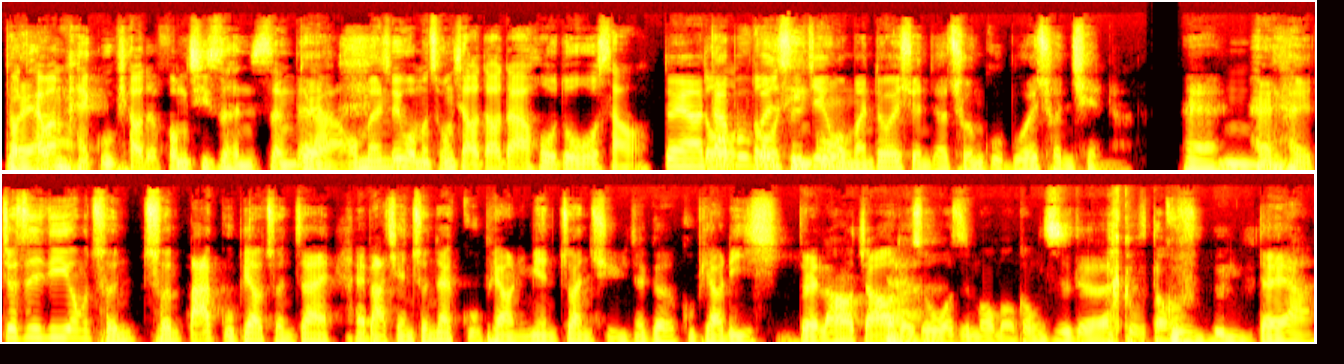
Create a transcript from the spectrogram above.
对，台湾买股票的风气是很盛的，对啊，我们，所以我们从小到大或多或少，对啊，大部分时间我们都会选择存股，不会存钱啊。哎，就是利用存存把股票存在，哎，把钱存在股票里面赚取这个股票利息。对，然后骄傲的说我是某某公司的股东。嗯，对啊，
